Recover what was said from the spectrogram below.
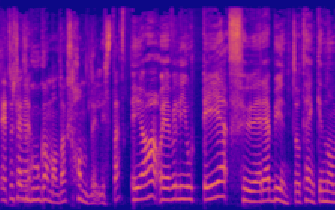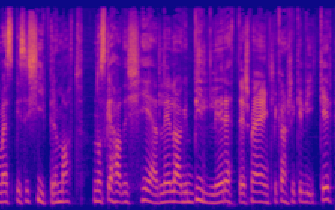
Rett og slett god gammeldags handleliste? Ja, og jeg ville gjort det før jeg begynte å tenke nå må jeg spise kjipere mat. Nå skal jeg ha det kjedelig, lage billige retter som jeg egentlig kanskje ikke liker.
